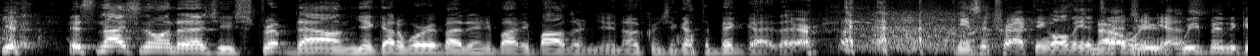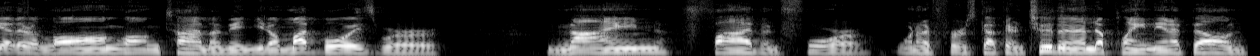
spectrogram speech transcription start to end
Yeah, it's nice knowing that as you strip down, you got to worry about anybody bothering you, you know, because you got the big guy there. He's attracting all the No, attention. we, yes. we've been together a long, long time. I mean, you know, my boys were nine, five, and four when I first got there, and two of them ended up playing in the NFL. And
